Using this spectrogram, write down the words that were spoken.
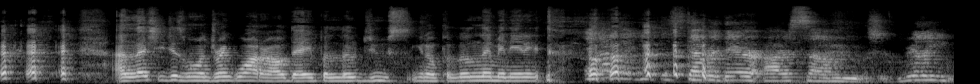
Unless you just want to drink water all day, put a little juice, you know, put a little lemon in it. and I bet you discovered there are some really,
